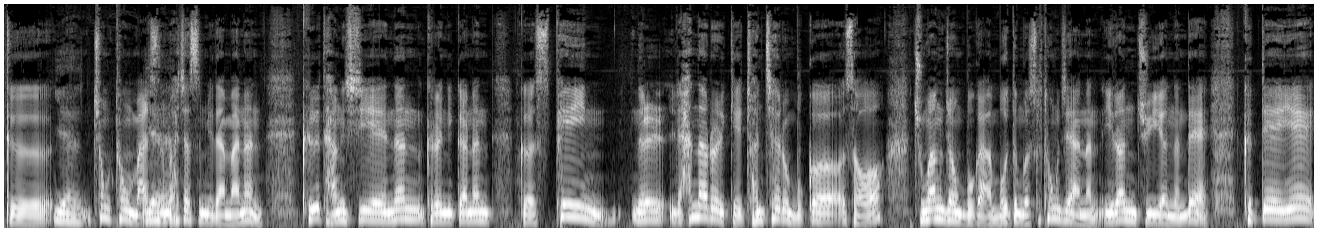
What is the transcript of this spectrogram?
그 예. 총통 말씀하셨습니다마는 그 당시에는 그러니까는 그 스페인을 하나로 이렇게 전체로 묶어서 중앙 정부가 모든 것을 통제하는 이런 주의였는데 그때에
